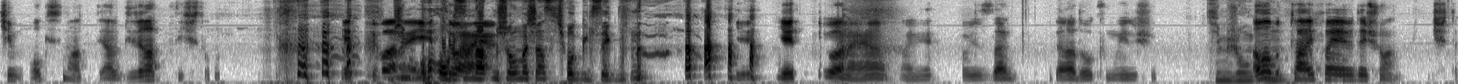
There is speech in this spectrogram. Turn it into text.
kim Oksi mi attı ya? Biri attı işte. onu. yetti bana. Şimdi yetti o Ox'un atmış olma şansı çok yüksek bunun. Ye- yetti bana ya. Hani o yüzden daha da okumayı düşün. Kim Jong-un. Ama bu tayfa evde şu an işte.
